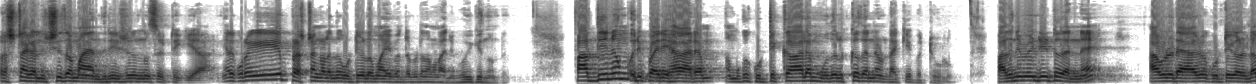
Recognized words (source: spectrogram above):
പ്രശ്നകലുഷിതമായ അന്തരീക്ഷം സൃഷ്ടിക്കുക ഇങ്ങനെ കുറേ പ്രശ്നങ്ങൾ ഇന്ന് കുട്ടികളുമായി ബന്ധപ്പെട്ട് നമ്മൾ അനുഭവിക്കുന്നുണ്ട്. അപ്പം അതിനും ഒരു പരിഹാരം നമുക്ക് കുട്ടിക്കാലം മുതൽക്ക് തന്നെ ഉണ്ടാക്കിയേ പറ്റുള്ളൂ. അപ്പം അതിനു വേണ്ടിയിട്ട് തന്നെ അവളുടെ ആ ഒരു കുട്ടികളുടെ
